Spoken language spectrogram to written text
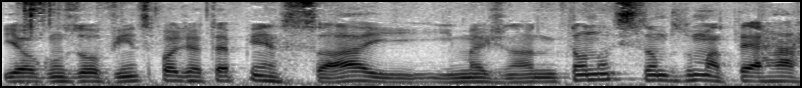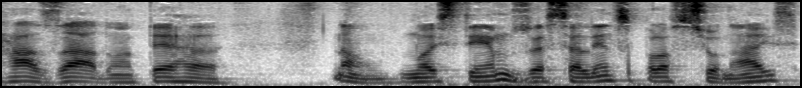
e alguns ouvintes podem até pensar e, e imaginar, então nós estamos numa terra arrasada, uma terra. Não, nós temos excelentes profissionais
